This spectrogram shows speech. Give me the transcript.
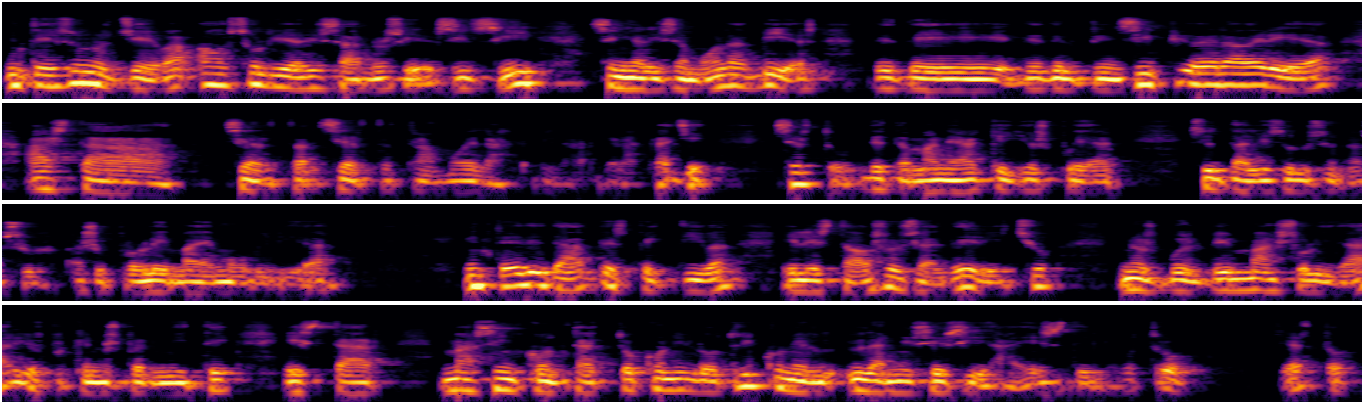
Entonces eso nos lleva a solidarizarnos y decir, sí, señalicemos las vías desde, desde el principio de la vereda hasta cierta, cierto tramo de la, de, la, calle, ¿cierto? De tal manera que ellos puedan darle solución a su, a su problema de movilidad. Entonces, desde esa perspectiva, el Estado Social de Derecho nos vuelve más solidarios porque nos permite estar más en contacto con el otro y con las necesidades del otro, ¿cierto?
